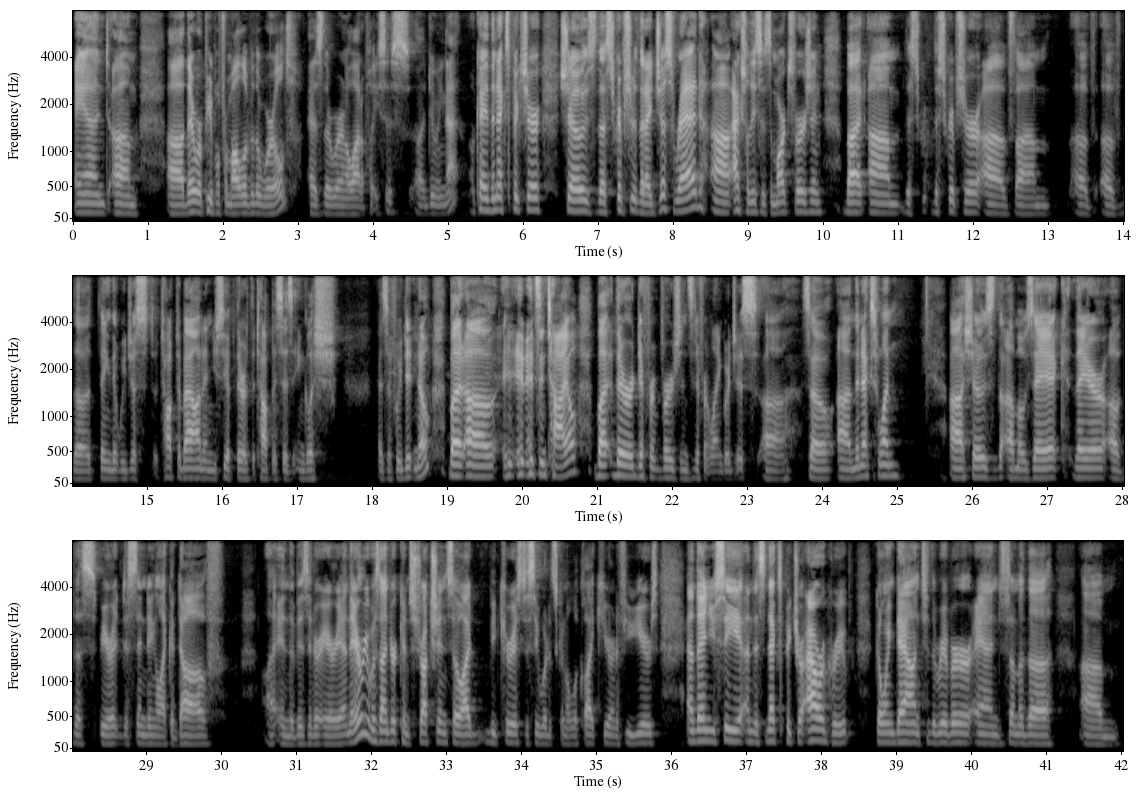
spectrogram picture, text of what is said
And um, uh, there were people from all over the world, as there were in a lot of places uh, doing that. Okay, the next picture shows the scripture that I just read. Uh, actually, this is the Mark's version, but um, the, the, scripture of, um, of, of the thing that we just talked about. And you see up there at the top, it says English as if we didn't know, but uh, it, it's in tile, but there are different versions, different languages. Uh, so uh, the next one uh, shows the, a mosaic there of the Spirit descending like a dove uh, in the visitor area. And the area was under construction, so I'd be curious to see what it's going to look like here in a few years. And then you see in this next picture our group going down to the river and some of the um,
